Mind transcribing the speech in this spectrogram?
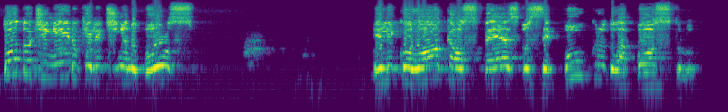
Todo o dinheiro que ele tinha no bolso, ele coloca aos pés do sepulcro do apóstolo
